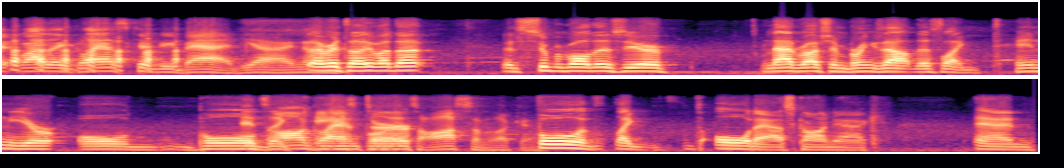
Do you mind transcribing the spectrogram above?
it. While the glass could be bad. Yeah, I know. Did I ever tell you about that? It's Super Bowl this year. Mad Russian brings out this like 10 year old bull it's all glass bowl. It's awesome looking. full of like old ass cognac. And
